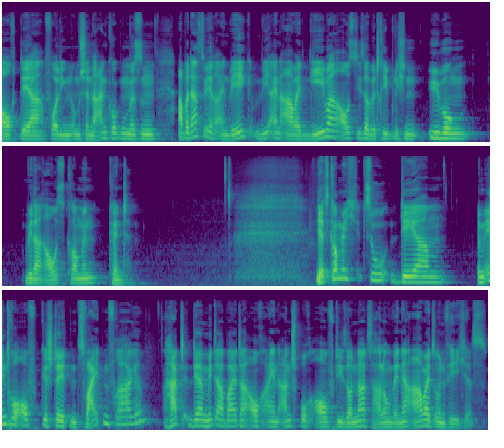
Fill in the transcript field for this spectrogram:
auch der vorliegenden Umstände angucken müssen. Aber das wäre ein Weg, wie ein Arbeitgeber aus dieser betrieblichen Übung wieder rauskommen könnte. Jetzt komme ich zu der im Intro aufgestellten zweiten Frage. Hat der Mitarbeiter auch einen Anspruch auf die Sonderzahlung, wenn er arbeitsunfähig ist?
